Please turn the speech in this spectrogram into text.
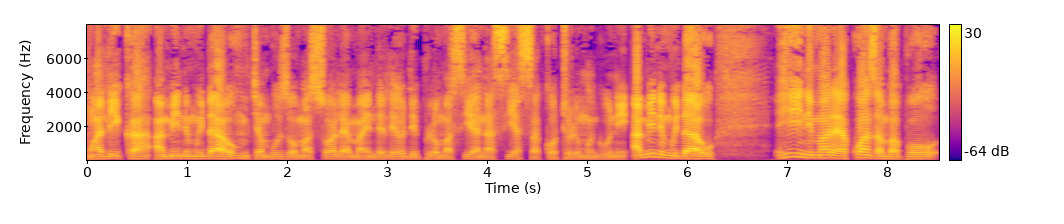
mwalika Amini Mwidau, mchambuzi wa masuala ya maendeleo, diplomasia na siasa kote ulimwenguni. Amini Mwidau, hii ni mara ya kwanza ambapo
